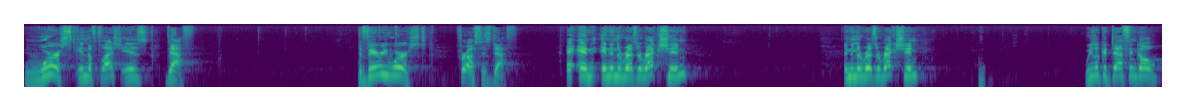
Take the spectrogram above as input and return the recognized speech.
worst in the flesh is death. The very worst for us is death. And, and in the resurrection, and in the resurrection, we look at death and go,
